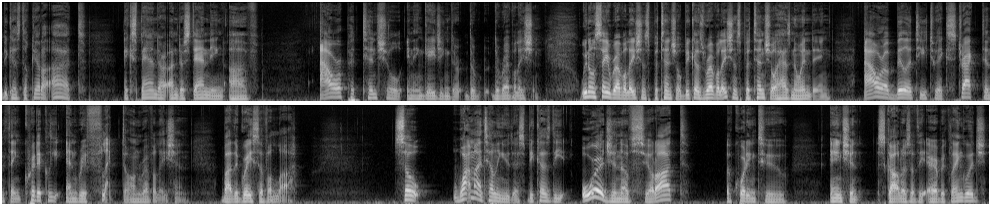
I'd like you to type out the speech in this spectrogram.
Because the qira'at expand our understanding of our potential in engaging the, the, the revelation. We don't say revelation's potential because revelation's potential has no ending. Our ability to extract and think critically and reflect on revelation by the grace of Allah. So, why am I telling you this? Because the origin of sirat, according to ancient scholars of the Arabic language,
